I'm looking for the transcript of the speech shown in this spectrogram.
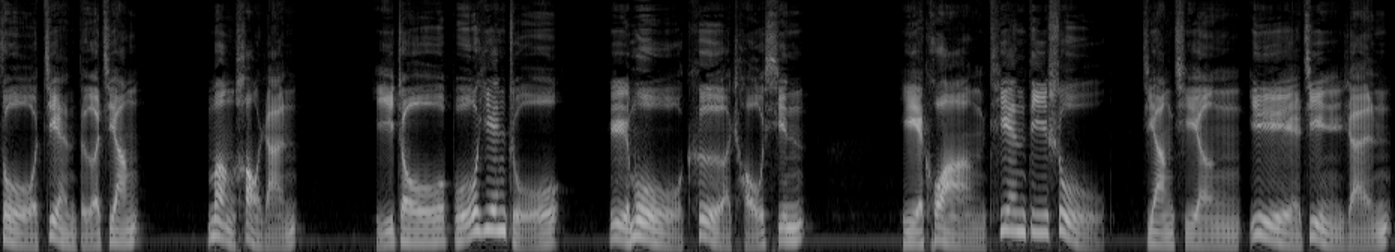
宿建德江孟浩然。移舟泊烟渚日暮客愁新。野旷天低树江清月近人。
